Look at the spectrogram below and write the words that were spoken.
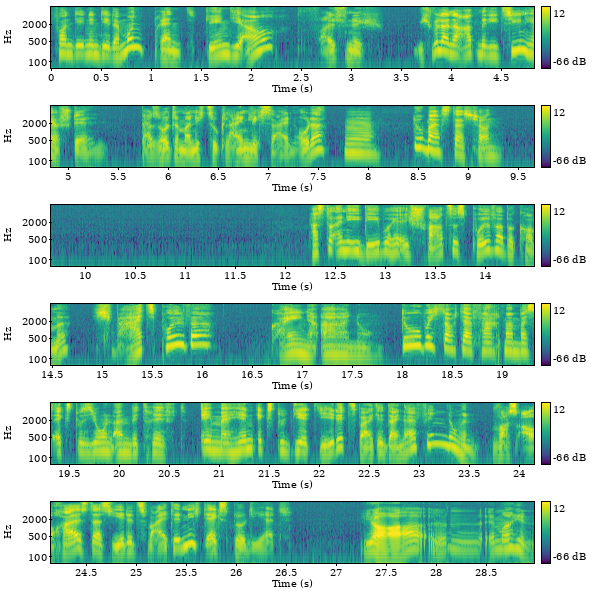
von denen dir der Mund brennt. Gehen die auch? Weiß nicht. Ich will eine Art Medizin herstellen. Da sollte man nicht zu kleinlich sein, oder? Hm, du machst das schon. Hast du eine Idee, woher ich schwarzes Pulver bekomme? Schwarzpulver? Keine Ahnung. Du bist doch der Fachmann, was Explosionen anbetrifft. Immerhin explodiert jede zweite deiner Erfindungen. Was auch heißt, dass jede zweite nicht explodiert. Ja, äh, immerhin.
